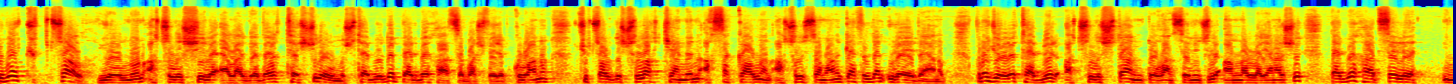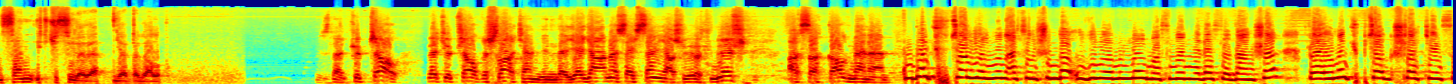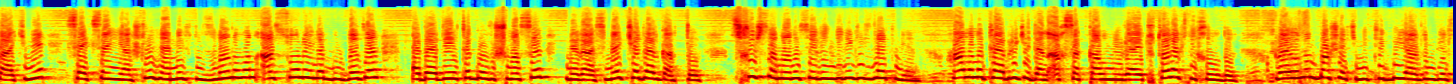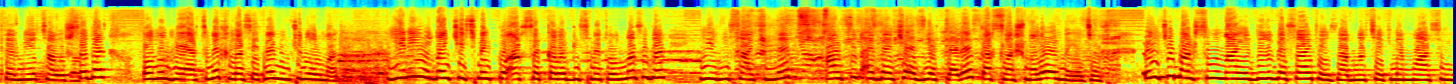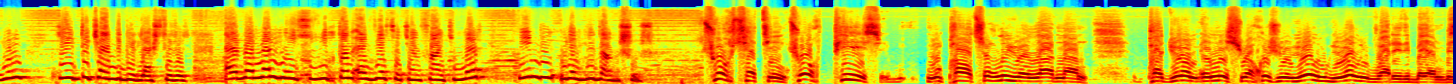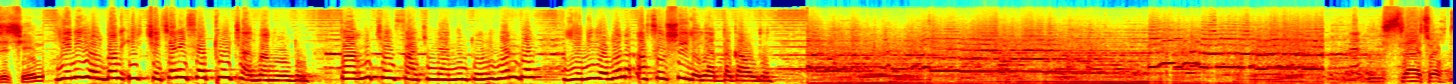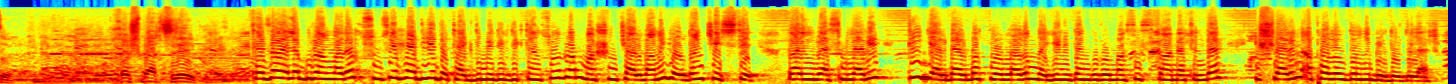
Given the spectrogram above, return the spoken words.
Quba-Küpçal yolunun açılışı ilə əlaqədar təşkil olmuş tədbirdə bədbəxt hadisə baş verib. Qubanın Küpçal-Qışlaq kəndinin axsaqqalının açılış zamanı qəfildən ürəyi dayanıb. Buna görə də tədbir açılışdan doğan sevincli anlarla yanaşı bədbəxt hadisə ilə insan itkisi ilə də yadda qalıb. Bizdə Küpçal və Küpçal Qışlaq kəndində yeganə 80 yaşı ötmüş Aksaqqal mənəm. Quba Küpçal yolunun açılışında uzun ömürlü olmasından həvəslə danışan rayonun Küpçal Qışlaq kənd sakini 80 yaşlı Həmid Rızvanovun az sonra ilə buradaca əbədiyyətə qovuşması mərasimə kədər qatdı. Çıxış zamanı sevincini gizlətməyən, hamını təbrik edən Aksaqqalın ürəyi tutaraq yıxıldı. Rayonun baş həkimi tibbi yardım göstərməyə çalışsa da onun həyatını xilas etmək mümkün olmadı. Yeni yoldan keçmək bu Aksaqqala qismət olmasa da yerli sakinlər artıq əvvəlki əziyyətlərə qatlaşmalı olmayacaq. Ölkə başçısının ayırdığı vəsait hesabına çəkilən müasir yol 7 kəndi birləşdirir. Əvvəllər yolsuzluqdan əziyyət çəkən sakinlər indi ürəkli danışır. Çox çətin, çox pis, palçıqlı yollarla padyom, eniş, yoxuş yol, yol var idi bəyən biz için. Yeni yoldan ilk keçən isə toy kərvanı oldu. Dağlı kənd sakinlərinin toyu həm də yeni yolun açılışı ilə yadda qaldı. Sizlər çoxdur. Xoşbəxtçilik. Təzə ailə quranlara xüsusi hədiyyə də təqdim edildikdən sonra maşın kərvanı yoldan keçdi. Rayon rəsmiləri digər bərbad yolların da yenidən qurulması istiqamətində işlərin aparıldığını bildirdilər.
